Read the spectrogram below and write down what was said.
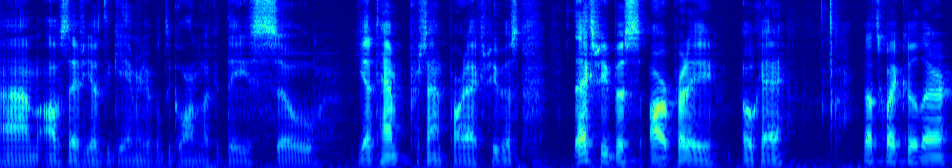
Um, obviously if you have the game you're able to go on and look at these. So you get a 10% part XP boost. The XP boosts are pretty okay. That's quite cool there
